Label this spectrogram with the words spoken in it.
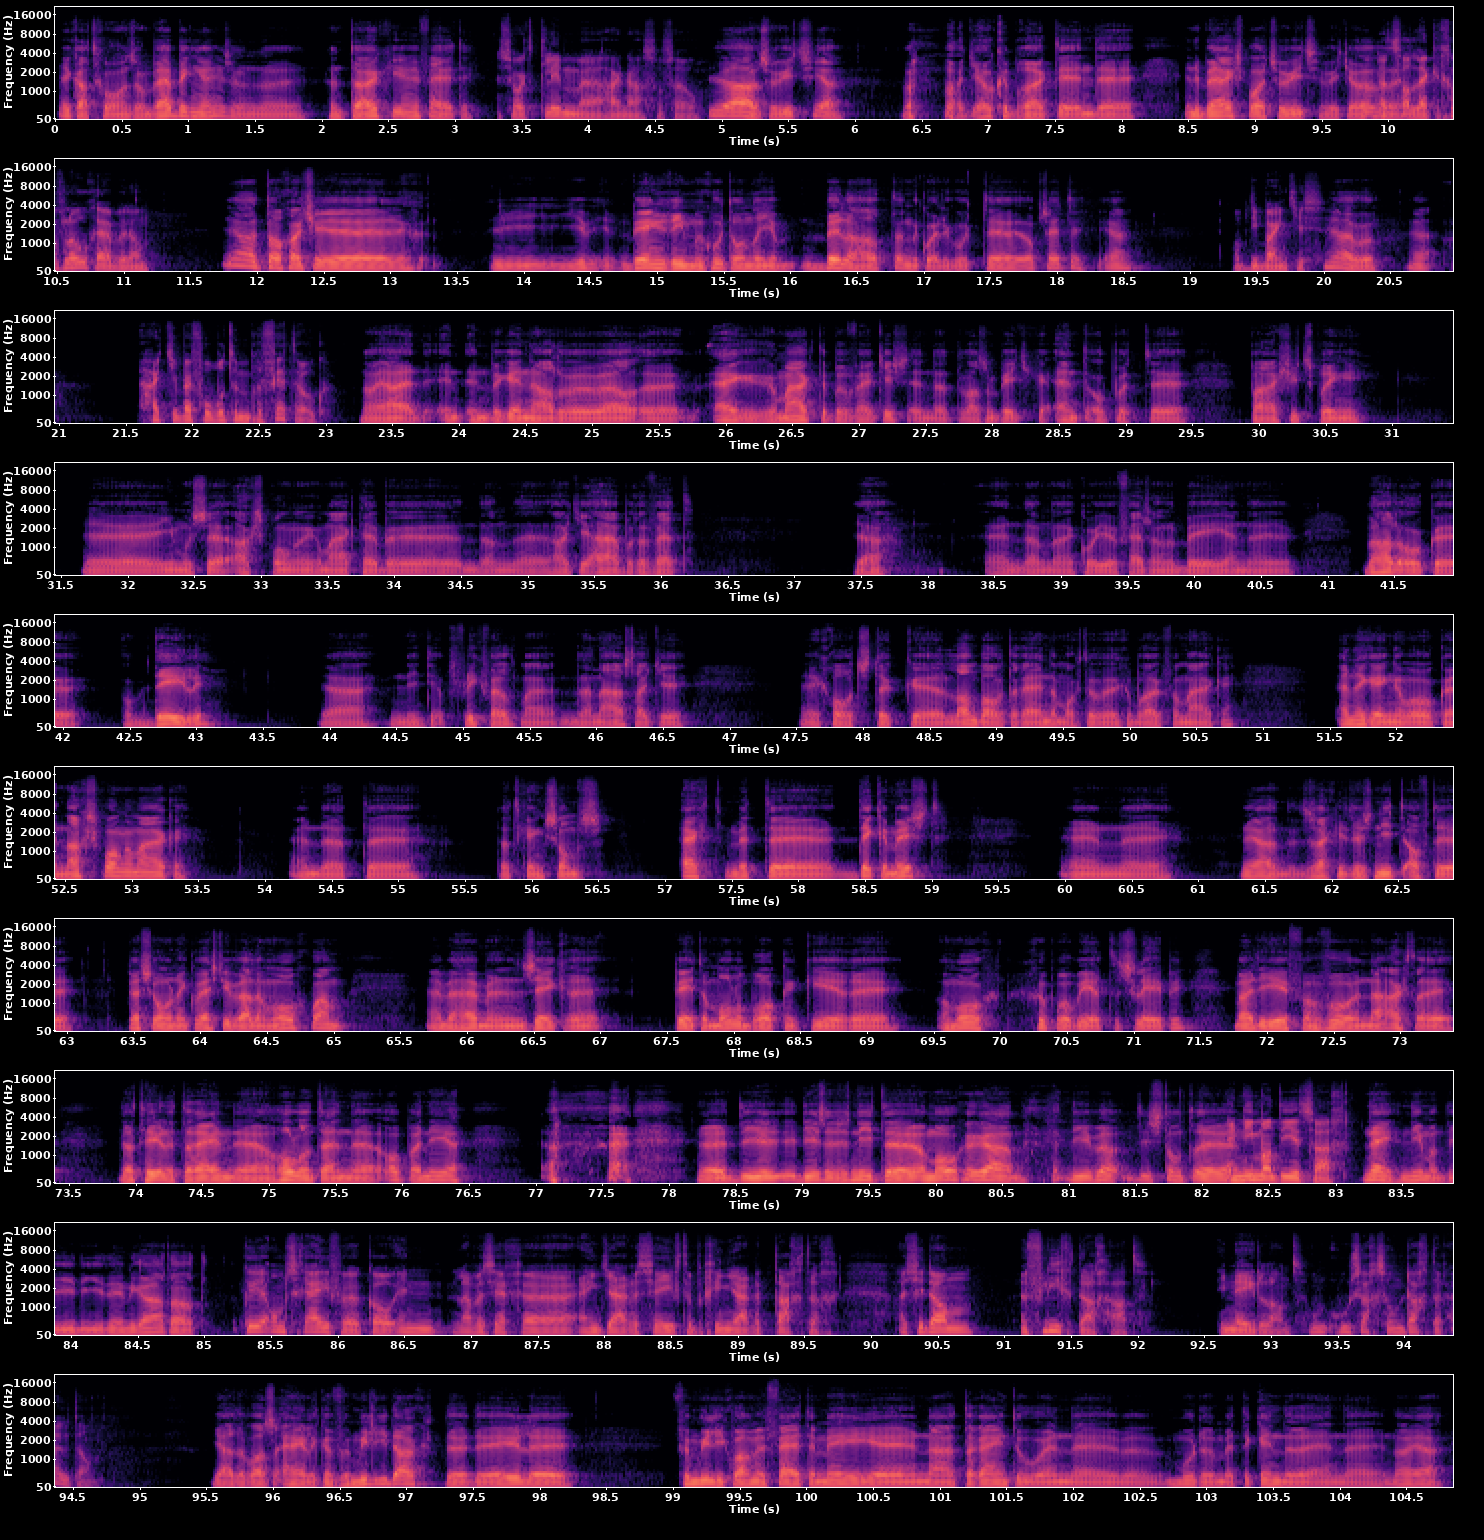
Ik had gewoon zo'n webbing, zo'n een tuigje in feite. Een soort klimharnas of zo? Ja, zoiets, ja. Wat je ook gebruikte in de, in de bergsport, zoiets, weet je wel. Dat zal lekker gevlogen hebben dan. Ja, toch als je je, je beenriemen goed onder je billen had, dan kon je er goed uh, op zetten, ja. Op die bandjes? Ja hoor, ja. Had je bijvoorbeeld een brevet ook? Nou ja, in, in het begin hadden we wel uh, eigen gemaakte brevetjes en dat was een beetje geënt op het uh, parachutespringen. je moest acht sprongen gemaakt hebben, dan had je A-brevet. Ja, en dan kon je verder naar B en we hadden ook op delen, ja, niet op het vliegveld, maar daarnaast had je een groot stuk landbouwterrein, daar mochten we gebruik van maken. En dan gingen we ook nachtsprongen maken. En dat, dat ging soms echt met dikke mist. En ja, dan zag je dus niet of de persoon in kwestie wel omhoog kwam. En we hebben een zekere Peter Mollenbrok een keer omhoog geprobeerd te slepen. Maar die heeft van voor naar achter eh, dat hele terrein uh, hollend en op en neer. die, die is dus niet omhoog gegaan. Die, die stond, en niemand die het zag? Nee, niemand die, die het in de gaten had. Kun je omschrijven, Co, in, laten we zeggen, eind jaren 70, begin jaren 80. Als je dan een vliegdag had in Nederland, hoe, hoe zag zo'n dag eruit dan? Ja, dat was eigenlijk een familiedag. De, de hele familie kwam in feite mee uh, naar het terrein toe en uh, moeder met de kinderen. En uh, nou ja,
